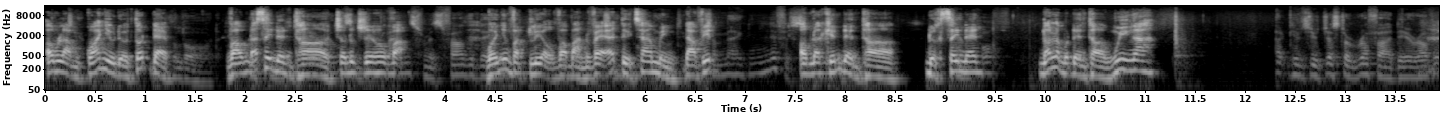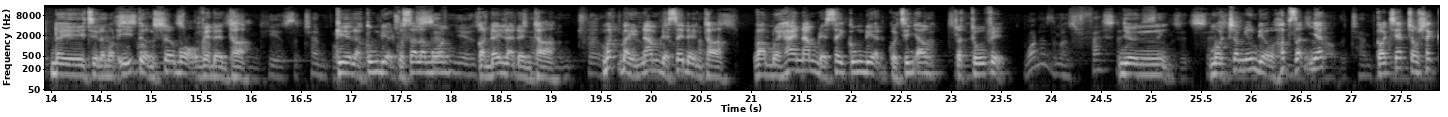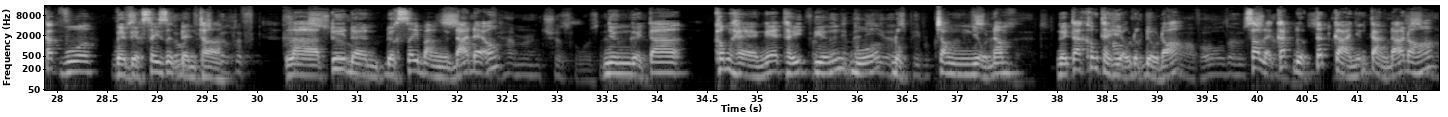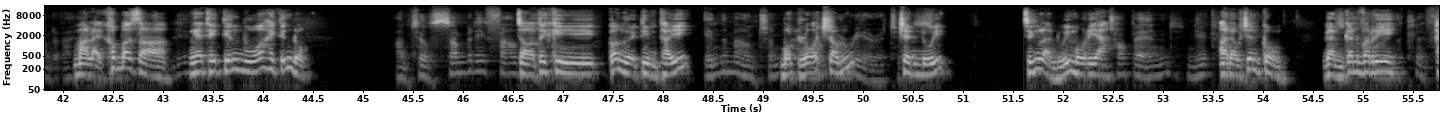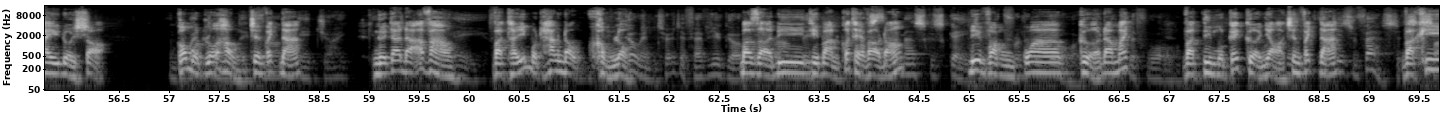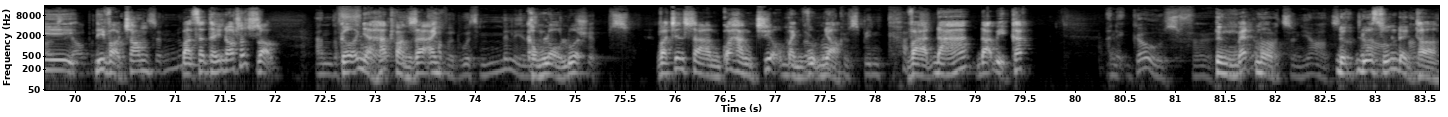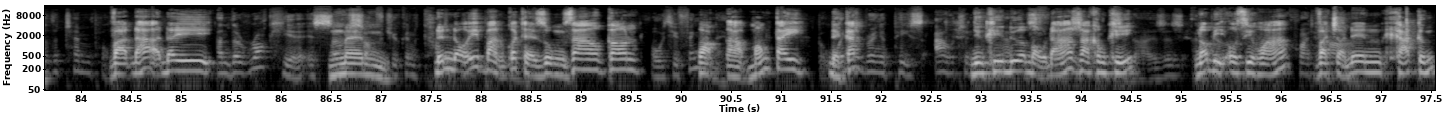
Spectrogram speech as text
Ông làm quá nhiều điều tốt đẹp và ông đã xây đền thờ cho Đức Giê-hô-va với những vật liệu và bản vẽ từ cha mình David. Ông đã khiến đền thờ được xây nên. Đó là một đền thờ nguy nga. Đây chỉ là một ý tưởng sơ bộ về đền thờ. Kia là cung điện của Salomon, còn đây là đền thờ. Mất 7 năm để xây đền thờ và 12 năm để xây cung điện của chính ông. Rất thú vị. Nhưng một trong những điều hấp dẫn nhất có chép trong sách các vua về việc xây dựng đền thờ là tuy đền được xây bằng đá đẽo, nhưng người ta không hề nghe thấy tiếng búa đục trong nhiều năm. Người ta không thể hiểu được điều đó. Sao lại cắt được tất cả những tảng đá đó mà lại không bao giờ nghe thấy tiếng búa hay tiếng đục? Cho tới khi có người tìm thấy một lỗ trống trên núi, chính là núi Moria. Ở đầu chân cùng, gần Calvary hay đồi sọ, có một lỗ hổng trên vách đá. Người ta đã vào và thấy một hang động khổng lồ. Bao giờ đi thì bạn có thể vào đó, đi vòng qua cửa Đa Mách và tìm một cái cửa nhỏ trên vách đá. Và khi đi vào trong, bạn sẽ thấy nó rất rộng, cỡ nhà hát Hoàng gia Anh, khổng lồ luôn. Và trên sàn có hàng triệu mảnh vụn nhỏ, và đá đã bị cắt từng mét một được đưa xuống đền thờ. và đá ở đây mềm đến nỗi bạn có thể dùng dao con hoặc à, móng tay để cắt. nhưng khi đưa mẩu đá ra không khí nó bị oxy hóa và trở nên khá cứng.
